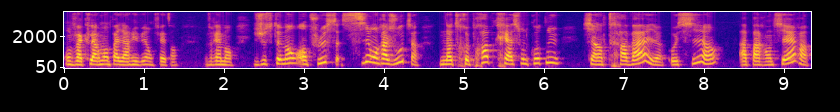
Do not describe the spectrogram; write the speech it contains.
on va clairement pas y arriver en fait. Hein. Vraiment. Justement, en plus, si on rajoute notre propre création de contenu, qui est un travail aussi hein, à part entière,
